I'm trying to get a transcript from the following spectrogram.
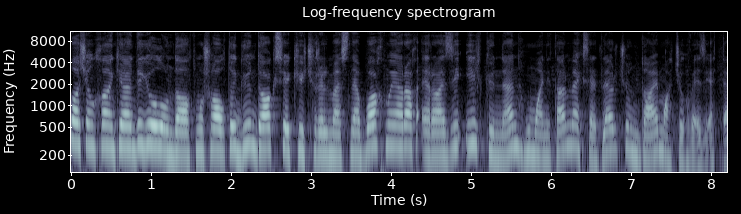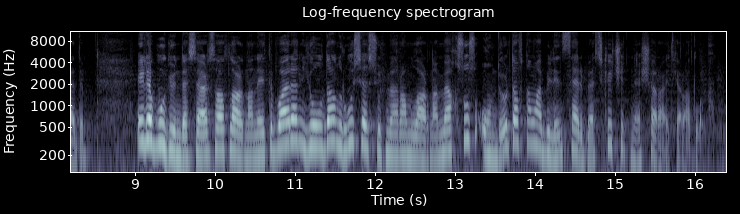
Laçın-Xankəndi yolunda 66 gündə aksiya keçirilməsinə baxmayaraq ərazi ilk gündən humanitar məqsədlər üçün daim açıq vəziyyətdədir. Elə bu gün də səhər saatlarından etibarən yoldan Rusiya sülh məramlarına məxsus 14 avtomobilin sərbəst keçidinə şərait yaradılıb.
